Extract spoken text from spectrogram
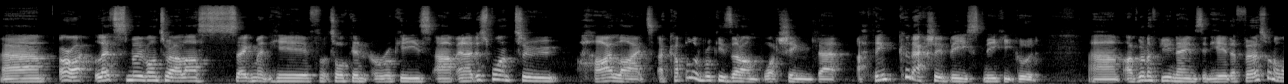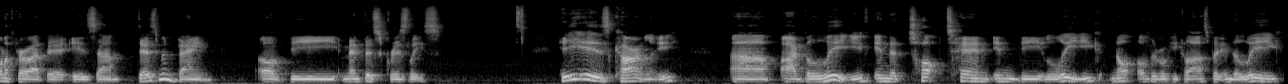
Um, all right, let's move on to our last segment here for talking rookies. Um, and I just want to highlight a couple of rookies that I'm watching that I think could actually be sneaky good. Um, I've got a few names in here. The first one I want to throw out there is um, Desmond Bane of the Memphis Grizzlies. He is currently, um, I believe, in the top 10 in the league, not of the rookie class, but in the league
